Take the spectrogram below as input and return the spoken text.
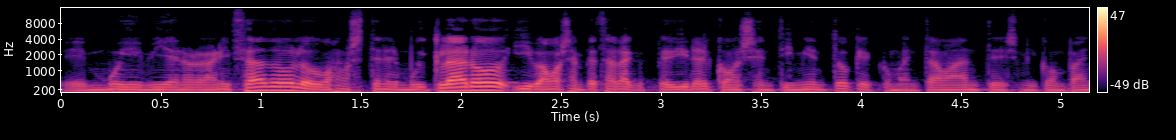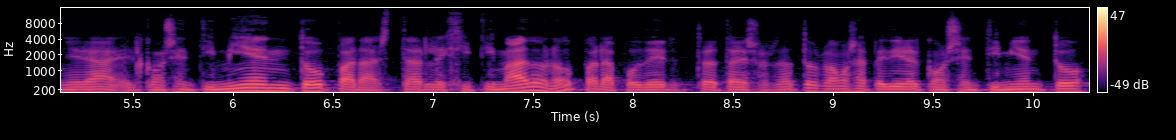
eh, muy bien organizado, lo vamos a tener muy claro y vamos a empezar a pedir el consentimiento que comentaba antes mi compañera, el consentimiento para estar legitimado, ¿no? para poder tratar esos datos, vamos a pedir el consentimiento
